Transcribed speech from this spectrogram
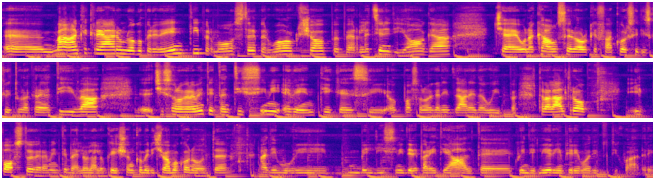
eh, ma anche creare un luogo per eventi, per mostre, per workshop, per lezioni di yoga. C'è una counselor che fa corsi di scrittura creativa, eh, ci sono veramente tantissimi eventi che si possono organizzare da WIP. Tra l'altro il posto è veramente bello, la location, come dicevamo con Odd, ha dei muri bellissimi, delle pareti alte, quindi lì riempiremo di tutti i quadri.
